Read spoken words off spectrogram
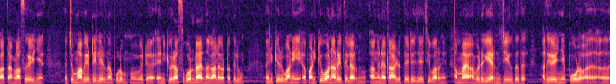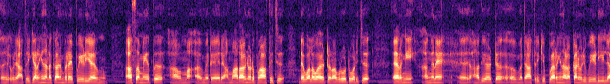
പത്താം ക്ലാസ് കഴിഞ്ഞ് ചുമ്മാ വീട്ടിലിരുന്നപ്പോഴും മറ്റേ എനിക്കൊരു അസുഖം ഉണ്ടായിരുന്ന കാലഘട്ടത്തിലും എനിക്കൊരു പണി പണിക്ക് പോകാൻ അറിയത്തില്ലായിരുന്നു. അങ്ങനെ താഴത്തേരി ചേച്ചി പറഞ്ഞ് അമ്മ വിടുകയായിരുന്നു ചെയ്തത്. അത് കഴിഞ്ഞ് ഇപ്പോൾ രാത്രിക്ക് ഇറങ്ങി നടക്കാനും വരെ പേടിയായിരുന്നു. ആ സമയത്ത് മറ്റേ മാതാവിനോട് പ്രാർത്ഥിച്ച് എന്റെ വളവായിട്ട് റബ്ബർ തൊട്ട് പഠിച്ച് ഇറങ്ങി അങ്ങനെ ആദ്യമായിട്ട് രാത്രിക്ക് ഇപ്പോൾ ഇറങ്ങി നടക്കാൻ ഒരു പേടിയില്ല.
